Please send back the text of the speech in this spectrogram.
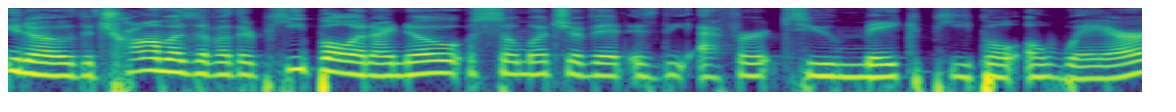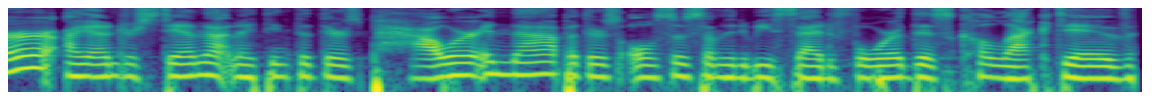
you know the traumas of other people. And i know so much of it is the effort to make people aware. I understand that. And i think that there's power in that. But there's also something to be said for this collective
